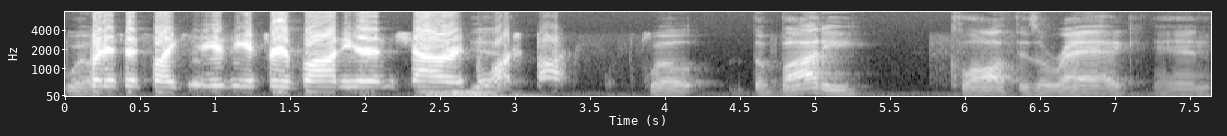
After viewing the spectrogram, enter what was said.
Well. but if it's like you're using it for your body or in the shower, it's Yeah. a washcloth. Well, the body cloth is a rag, and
